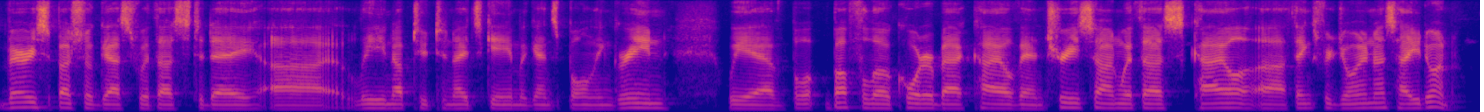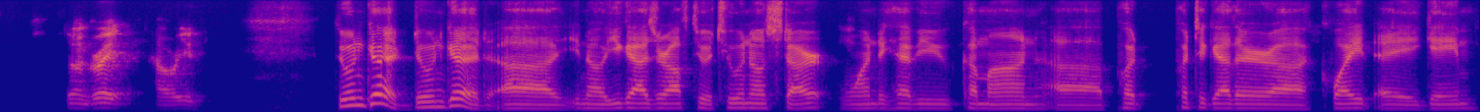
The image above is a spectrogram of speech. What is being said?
very special guest with us today. Uh, leading up to tonight's game against Bowling Green, we have B- Buffalo quarterback Kyle Vantrease on with us. Kyle, uh, thanks for joining us. How you doing? Doing great. How are you? Doing good, doing good. Uh, you know, you guys are off to a two and zero oh start. Wanted to have you come on, uh, put put together uh, quite a game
